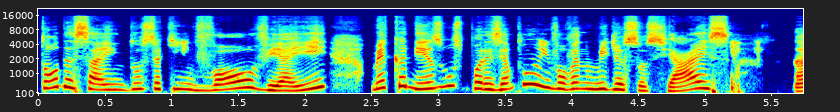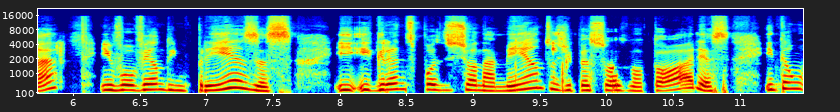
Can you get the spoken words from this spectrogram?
toda essa indústria que envolve aí mecanismos, por exemplo, envolvendo mídias sociais, né, envolvendo empresas e, e, grandes posicionamentos de pessoas notórias. Então,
